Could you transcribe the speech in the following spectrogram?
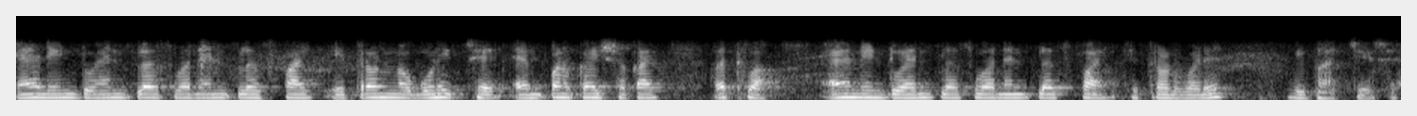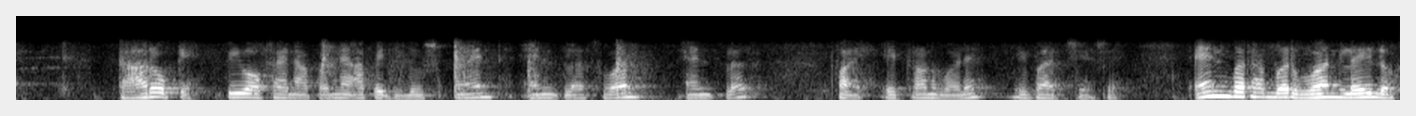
N into n plus one n plus five એ ત્રણનો ગુણિત છે એમ પણ કહી શકાય. અથવા n into n plus one n plus five એ ત્રણ વડે વિભાજ્ય છે. ધારો કે પી ઓફ એન આપણને આપી દીધું છે. N n plus one n plus five એ ત્રણ વડે વિભાજ્ય છે. એન બરાબર વન લઈ લો,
